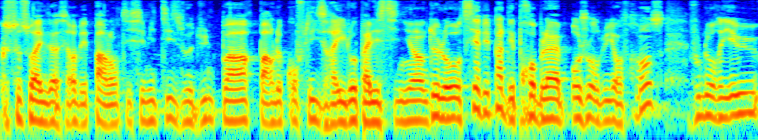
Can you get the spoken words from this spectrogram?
que ce soit exacerbé par l'antisémitisme d'une part, par le conflit israélo-palestinien de l'autre, s'il n'y avait pas des problèmes aujourd'hui en France, vous n'auriez eu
